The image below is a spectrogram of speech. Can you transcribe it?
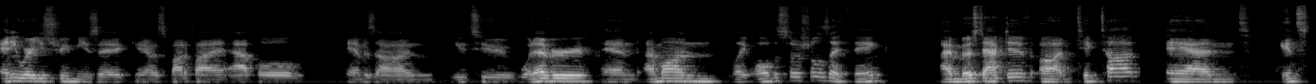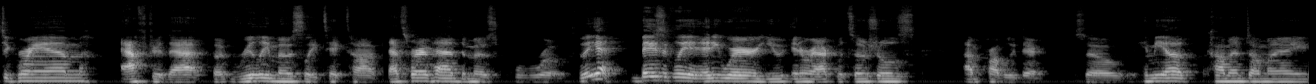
anywhere you stream music, you know, Spotify, Apple, Amazon, YouTube, whatever. And I'm on like all the socials, I think. I'm most active on TikTok and Instagram after that, but really mostly TikTok. That's where I've had the most growth. But yeah, basically anywhere you interact with socials, I'm probably there. So hit me up, comment on my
